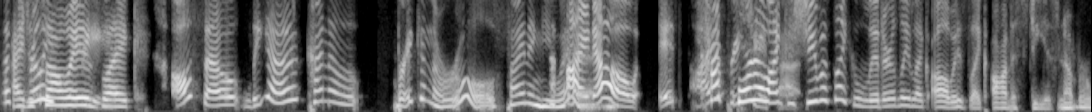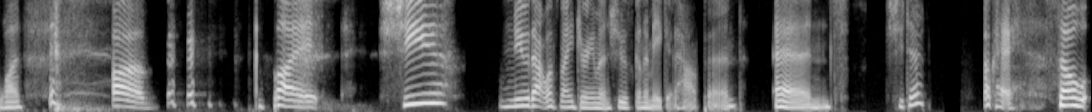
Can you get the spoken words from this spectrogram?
That's I just really always sweet. like also Lia kind of breaking the rules, signing you in. I know it. I borderline because she was like literally like always like honesty is number one. um, but she knew that was my dream and she was going to make it happen, and she did. Okay, so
